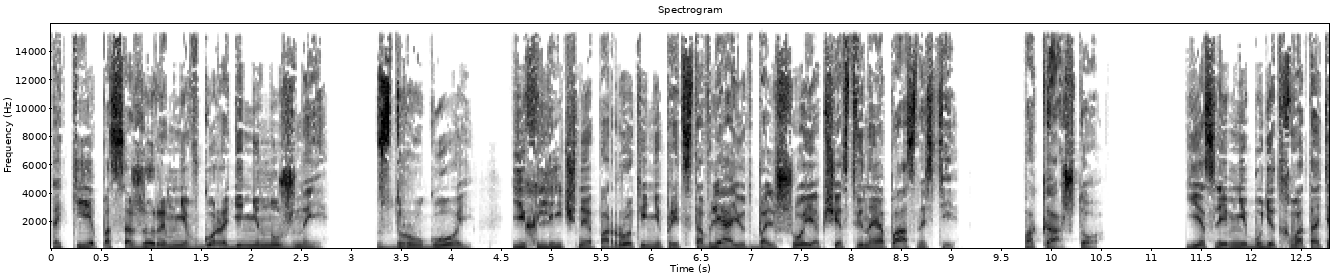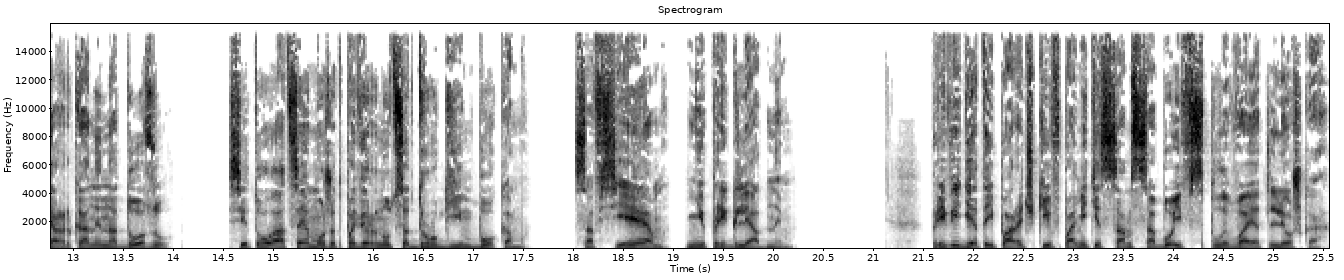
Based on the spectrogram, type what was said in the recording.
такие пассажиры мне в городе не нужны. С другой, их личные пороки не представляют большой общественной опасности. Пока что. Если им не будет хватать арканы на дозу, ситуация может повернуться другим боком. Совсем неприглядным. При виде этой парочки в памяти сам с собой всплывает Лешка.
